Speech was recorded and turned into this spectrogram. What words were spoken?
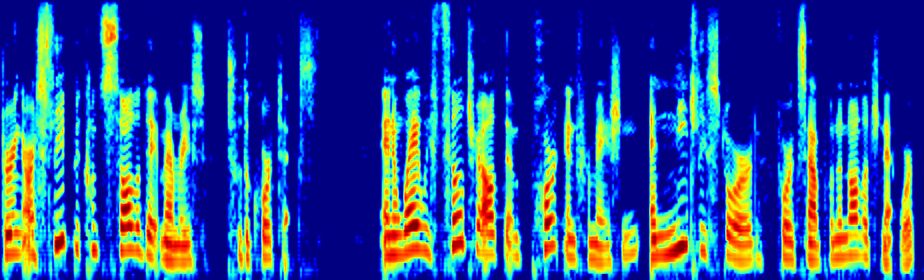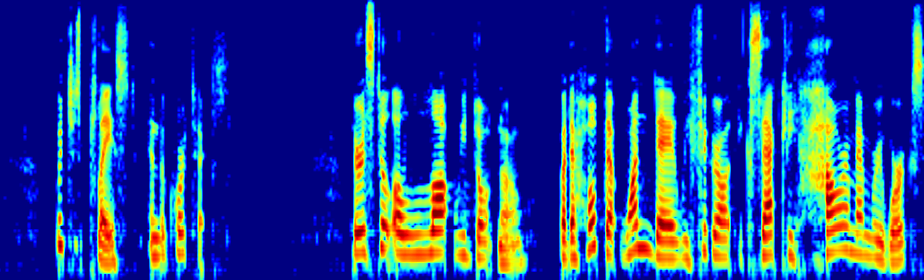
During our sleep, we consolidate memories to the cortex. In a way, we filter out the important information and neatly stored, for example, in a knowledge network, which is placed in the cortex. There is still a lot we don't know, but I hope that one day we figure out exactly how our memory works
